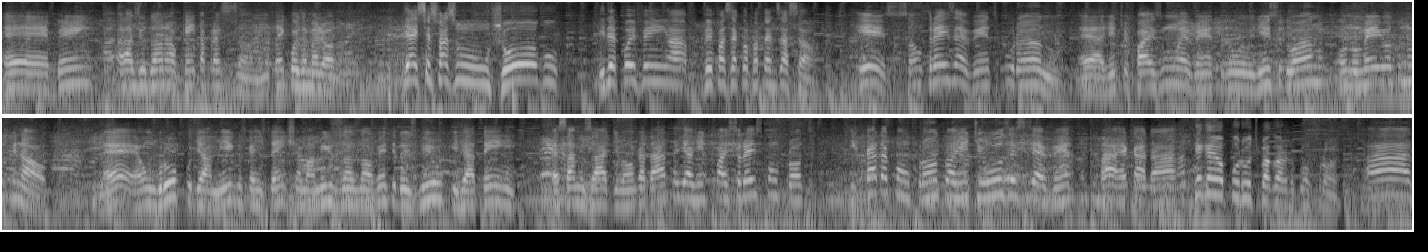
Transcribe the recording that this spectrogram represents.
é, bem ajudando quem está precisando. Não tem coisa melhor não. E aí vocês fazem um jogo e depois vem, a, vem fazer a confraternização. Isso, são três eventos por ano. né? a gente faz um evento no início do ano, ou no meio e outro no final. né? é um grupo de amigos que a gente tem, que chama Amigos dos anos 90 e 2000, que já tem essa amizade de longa data, e a gente faz três confrontos E cada confronto a gente usa esses eventos para arrecadar. Quem ganhou por último agora no confronto? Ah,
